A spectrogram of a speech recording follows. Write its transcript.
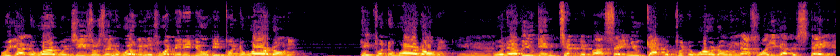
We got the word when Jesus was in the wilderness. What did he do? He put the word on it. He put the word on it. Yeah. Whenever you're getting tempted by Satan, you got to put the word on him. That's why you got to stay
